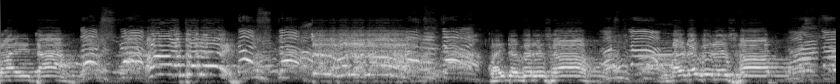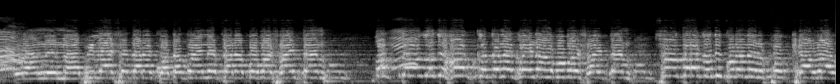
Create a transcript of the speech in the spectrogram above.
কয়টা! কয়টা করে সব কয়টা করে সব কোরআনের মাহফিলে আসে তারা কথা কয় না তারা বোবা শয়তান। বক্তাও যদি হক কথা না কয় না বোবা শয়তান। শ্রোতারা যদি কোরআনের পক্ষে আওয়াজ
